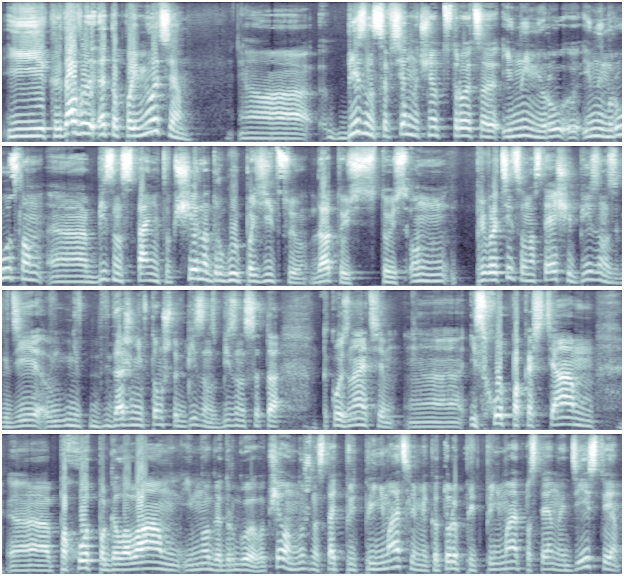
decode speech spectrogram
И когда вы это поймете, бизнес совсем начнет строиться иными, иным руслом, а, бизнес станет вообще на другую позицию, да, то есть, то есть он превратится в настоящий бизнес, где не, даже не в том, что бизнес, бизнес это такой, знаете, э, исход по костям, поход по головам и многое другое. Вообще вам нужно стать предпринимателями, которые предпринимают постоянные действия,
